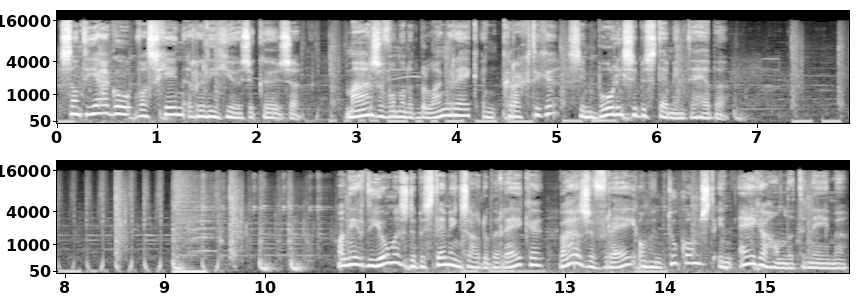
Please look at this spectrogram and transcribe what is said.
Santiago was geen religieuze keuze, maar ze vonden het belangrijk een krachtige, symbolische bestemming te hebben. Wanneer de jongens de bestemming zouden bereiken, waren ze vrij om hun toekomst in eigen handen te nemen.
